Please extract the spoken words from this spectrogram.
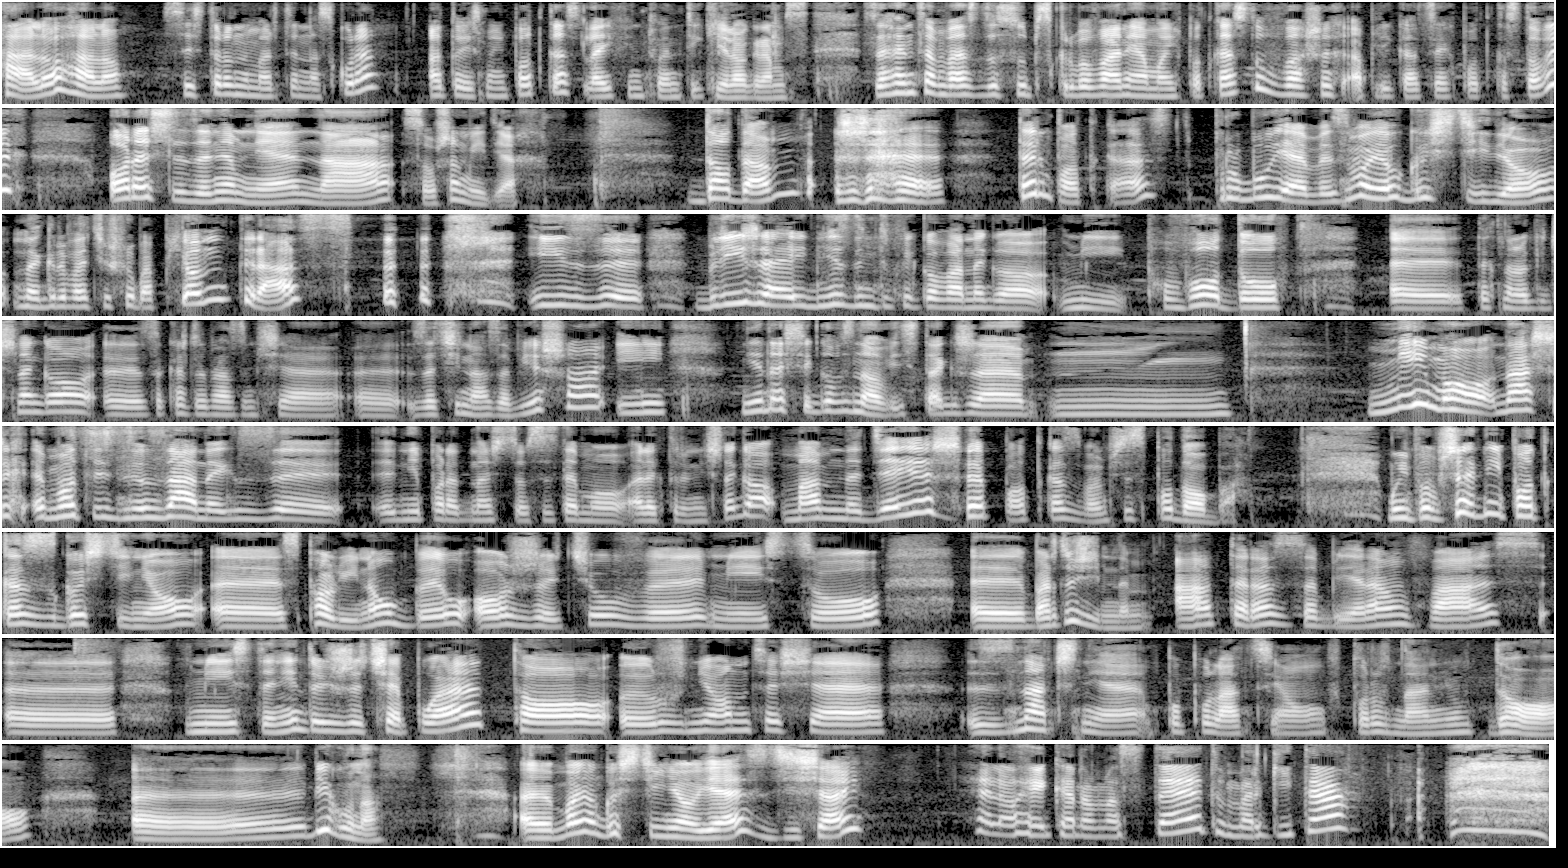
Halo, halo. Z tej strony Martyna Skóra, a to jest mój podcast Life in 20 kg. Zachęcam Was do subskrybowania moich podcastów w Waszych aplikacjach podcastowych oraz śledzenia mnie na social mediach. Dodam, że ten podcast próbujemy z moją gościnią nagrywać już chyba piąty raz i z bliżej niezidentyfikowanego mi powodu e, technologicznego e, za każdym razem się e, zacina, zawiesza i nie da się go wznowić. Także mm, mimo naszych emocji związanych z nieporadnością systemu elektronicznego, mam nadzieję, że podcast Wam się spodoba. Mój poprzedni podcast z gościnią, e, z Pauliną, był o życiu w miejscu e, bardzo zimnym, a teraz zabieram Was e, w miejsce nie dość, że ciepłe, to różniące się znacznie populacją w porównaniu do bieguna. Moją gościnią jest dzisiaj Hello, hejka, namaste, tu Margita.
